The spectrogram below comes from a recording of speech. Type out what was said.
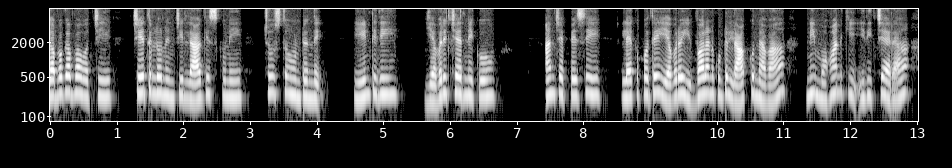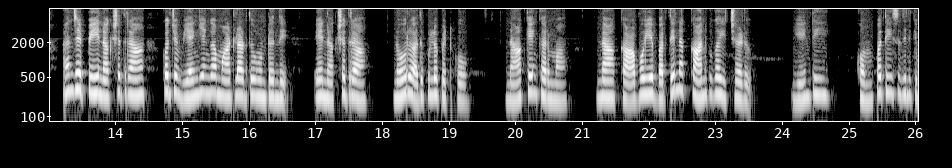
గబగబా వచ్చి చేతుల్లో నుంచి లాగేసుకుని చూస్తూ ఉంటుంది. ఏంటిది? ఎవరిచ్చారు నీకు? అని చెప్పేసి లేకపోతే ఎవరో ఇవ్వాలనుకుంటూ లాక్కున్నావా? నీ మొహానికి ఇది ఇచ్చారా? అని చెప్పి నక్షత్ర కొంచెం వ్యంగ్యంగా మాట్లాడుతూ ఉంటుంది. ఏ నక్షత్ర నోరు అదుపులో పెట్టుకో. నాకేం కర్మ? నా కాబోయే భర్తే నాకు కానుకగా ఇచ్చాడు. ఏంటి? కొంప తీసి దీనికి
